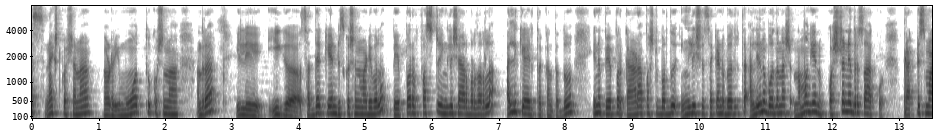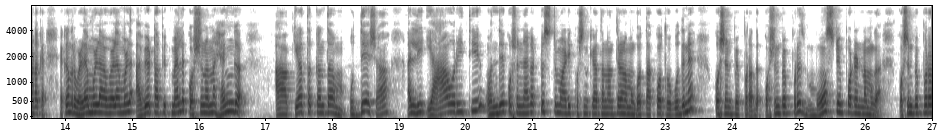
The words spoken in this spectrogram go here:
ಎಸ್ ನೆಕ್ಸ್ಟ್ ಕ್ವಶನ ನೋಡ್ರಿ ಮೂವತ್ತು ಕ್ವಶನ ಅಂದ್ರೆ ಇಲ್ಲಿ ಈಗ ಸದ್ಯಕ್ಕೆ ಏನು ಡಿಸ್ಕಷನ್ ಮಾಡಿವಲ್ಲ? ಪೇಪರ್ ಫಸ್ಟ್ ಇಂಗ್ಲೀಷ್ ಯಾರು ಬರ್ದಾರಲ್ಲ, ಅಲ್ಲಿ ಕೇಳಿರ್ತಕ್ಕಂಥದ್ದು. ಇನ್ನು ಪೇಪರ್ ಕನ್ನಡ ಫಸ್ಟ್ ಬರೆದು ಇಂಗ್ಲೀಷ್ ಸೆಕೆಂಡ್ ಬರ್ದಿರ್ತಾರೆ ಅಲ್ಲಿನೂ ಬೋಧನಾ ನಮಗೇನು ಕ್ವಶನ್ ಇದ್ರೆ ಸಾಕು. ಪ್ರಾಕ್ಟೀಸ್ ಮಾಡೋಕೆ ಯಾಕಂದ್ರೆ ಒಳ್ಳೆ ಮುಳ್ಳೆ ಒಳ್ಳೆ ಮುಳ್ಳೆ, ಅವೇ ಟಾಪಿಕ್ ಮೇಲೆ ಕ್ವಶನನ್ನು ಹೆಂಗೆ, ಆ ಕೇಳ್ತಕ್ಕಂಥ ಉದ್ದೇಶ ಅಲ್ಲಿ ಯಾವ ರೀತಿ ಒಂದೇ ಕ್ವಶನ್ನಾಗ ಟ್ವಿಸ್ಟ್ ಮಾಡಿ ಕ್ವಶನ್ ಕೇಳ್ತಾನೆ ಅಂತೇಳಿ ನಮಗೆ ಗೊತ್ತಾಕೋತ ಹೋಗೋದೇ ಕ್ವಶನ್ ಪೇಪರ್ ಅದು. Question paper is most important ನಮ್ಗೆ. ಕ್ವಶನ್ ಪೇಪರ್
